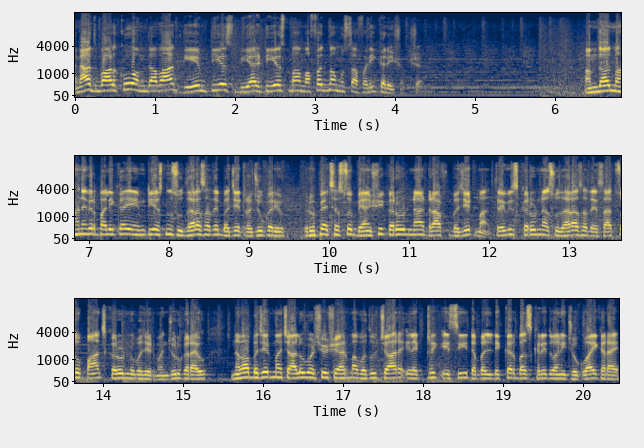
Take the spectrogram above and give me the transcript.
અનાથ બાળકો અમદાવાદ એએમટીએસ બીઆરટીએસમાં મફતમાં મુસાફરી કરી શકશે. અમદાવાદ મહાનગરપાલિકાએ એમટીએસનું સુધારા સાથે બજેટ રજૂ કર્યું. રૂપિયા છસો બ્યાસી કરોડના ડ્રાફ્ટ બજેટમાં ત્રેવીસ કરોડના સુધારા સાથે સાતસો પાંચ કરોડનું બજેટ મંજૂર કરાયું. નવા બજેટમાં ચાલુ વર્ષે શહેરમાં વધુ ચાર ઇલેક્ટ્રિક એસી ડબલ ડિક્કર બસ ખરીદવાની જોગવાઈ કરાઈ.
